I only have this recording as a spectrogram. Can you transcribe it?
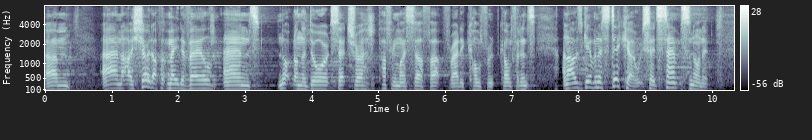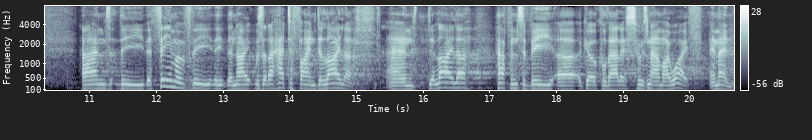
Um, and I showed up at Maida Vale and knocked on the door, etc., puffing myself up for added confidence. And I was given a sticker which said Samson on it. And the, the theme of the, the, the, night was that I had to find Delilah. And Delilah happened to be uh, a girl called Alice, who is now my wife. Amen.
